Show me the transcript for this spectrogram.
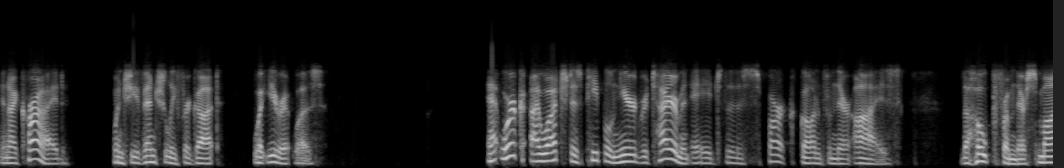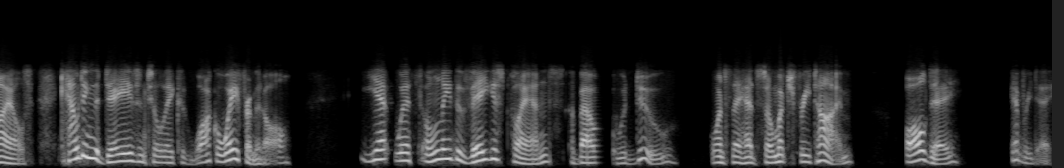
and I cried when she eventually forgot what year it was. At work, I watched as people neared retirement age, the spark gone from their eyes, the hope from their smiles, counting the days until they could walk away from it all yet with only the vaguest plans about what would do once they had so much free time all day, every day.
